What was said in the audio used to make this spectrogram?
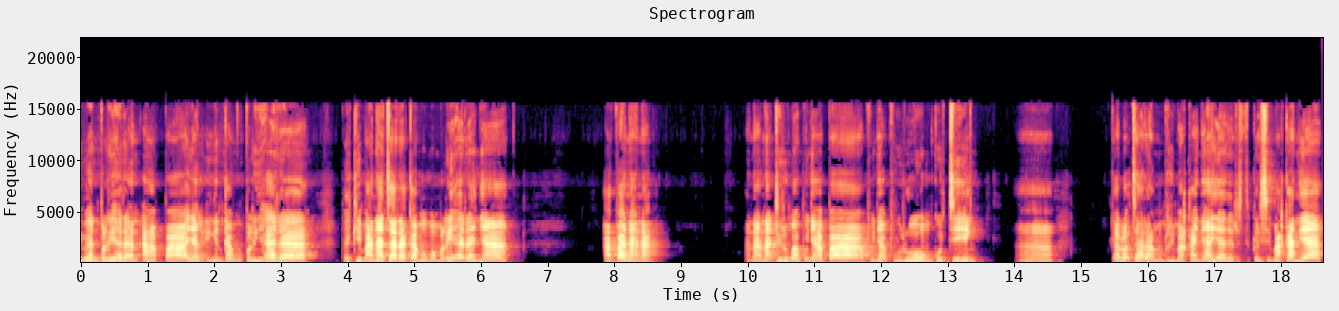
Hewan peliharaan apa yang ingin kamu pelihara? Bagaimana cara kamu memeliharanya? Apa anak-anak? Anak-anak di rumah punya apa? Punya burung, kucing. Nah, kalau cara memberi makannya ya harus dikasih makan ya.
